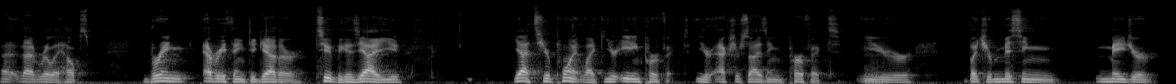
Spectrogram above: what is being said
Uh, that really helps bring everything together too. Because yeah, you, yeah, to your point, like you're eating perfect, you're exercising perfect, you're, but you're missing major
